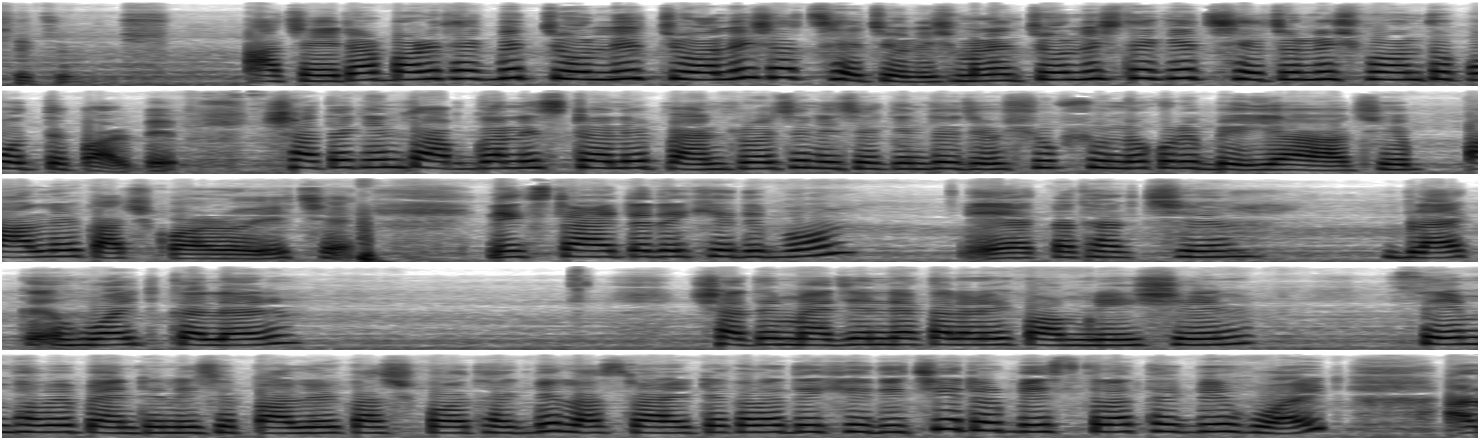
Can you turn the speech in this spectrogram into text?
ছেচল্লিশ। আচ্ছা এটার পরে থাকবে চল্লিশ, চুয়াল্লিশ আর ছেচল্লিশ মানে চল্লিশ থেকে ছেচল্লিশ পর্যন্ত পড়তে পারবে। সাথে কিন্তু আফগানি স্টাইলের প্যান্ট রয়েছে, নিচে কিন্তু যে খুব সুন্দর করে বেয়া আছে, পালের কাজ করা রয়েছে। নেক্সট আরেকটা দেখিয়ে দেবো। একটা থাকছে ব্ল্যাক হোয়াইট কালার সাথে ম্যাজেন্ডা কালারের কম্বিনেশন সেম ভাবে প্যান্টের নিচে পালের কাজ করা থাকবে। লাস্ট আরেকটা কালার দেখিয়ে দিচ্ছি, এটার বেস কালার থাকবে হোয়াইট আর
